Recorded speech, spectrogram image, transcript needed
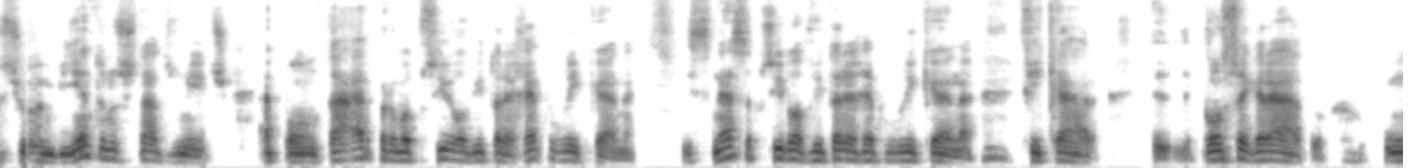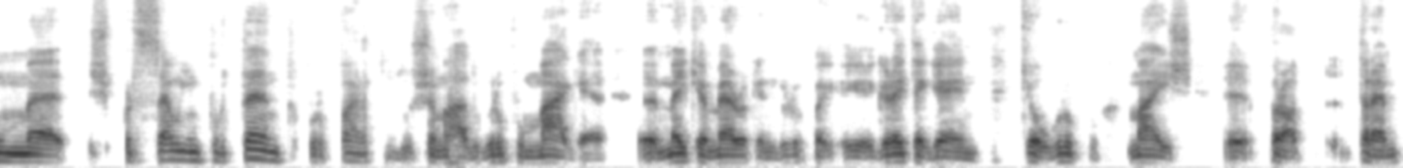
se, o, ambiente nos Estados Unidos apontar para uma possível vitória republicana, e se nessa possível vitória republicana ficar eh, consagrado uma expressão importante por parte do chamado grupo MAGA, uh, Make American uh, Great Again, que é o grupo mais uh, pró-Trump,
